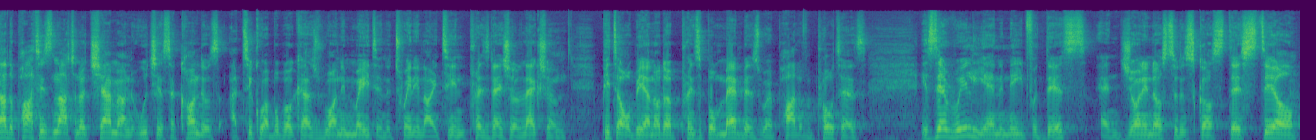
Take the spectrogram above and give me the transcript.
Now, the party's national chairman, Uche Secondus Atiku Abubakar's running mate in the 2019 presidential election, Peter Obi and other principal members were part of the protest. Is there really any need for this? And joining us to discuss this still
